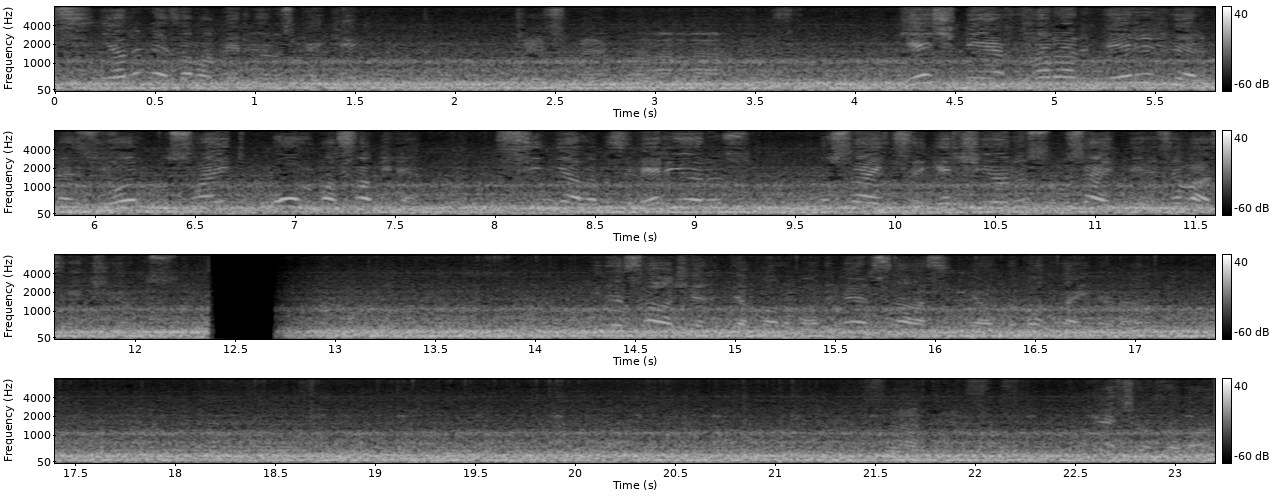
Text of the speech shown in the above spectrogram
Sinyali ne zaman veriyoruz peki? Geçmeye karar verdiğimizde. Geçmeye karar verir vermez yol müsait olmasa bile sinyalimizi veriyoruz. Müsaitse geçiyoruz. Müsait değilse vazgeçiyoruz. Bir de sağ şerit yapalım hadi. Ver sağ sinyalde bak aynana. Serbest. Geç o zaman.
